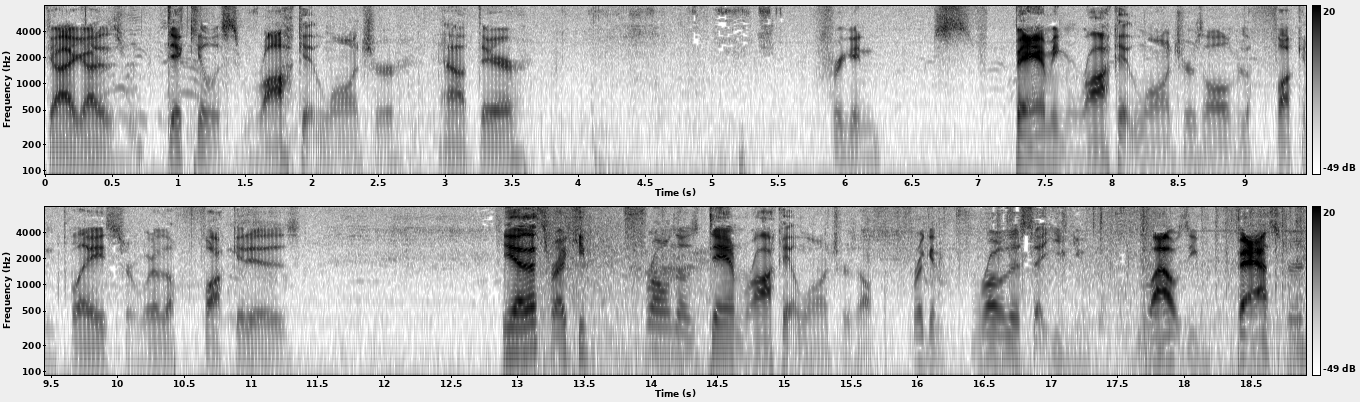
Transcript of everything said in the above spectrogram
Guy got his ridiculous rocket launcher out there friggin' spamming rocket launchers all over the fucking place, or whatever the fuck it is. Yeah, that's right. I keep throwing those damn rocket launchers. I'll friggin' throw this at you, you lousy bastard.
